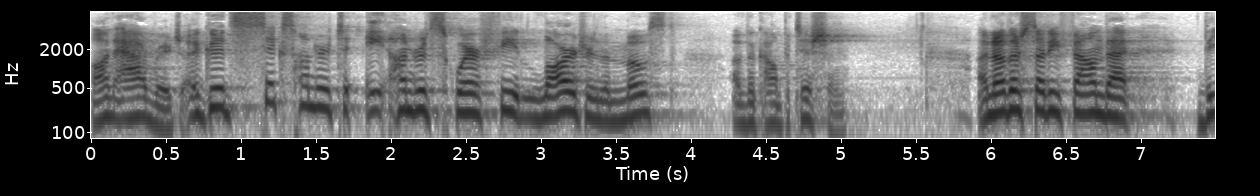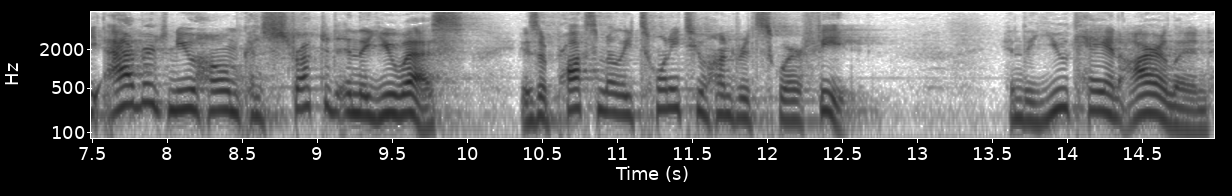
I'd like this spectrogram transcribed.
on average, a good 600 to 800 square feet larger than most of the competition. Another study found that the average new home constructed in the US is approximately 2,200 square feet. In the UK and Ireland,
